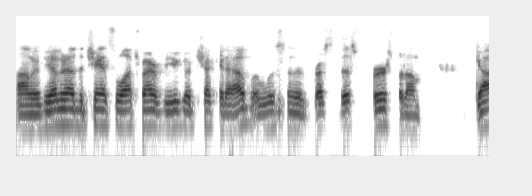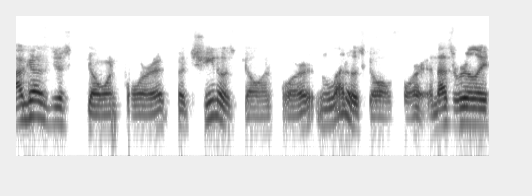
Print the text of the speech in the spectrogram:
um, if you haven't had the chance to watch my review, go check it out. But listen to the rest of this first. But um, Gaga's just going for it, Pacino's going for it, and Leto's going for it, and that's really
